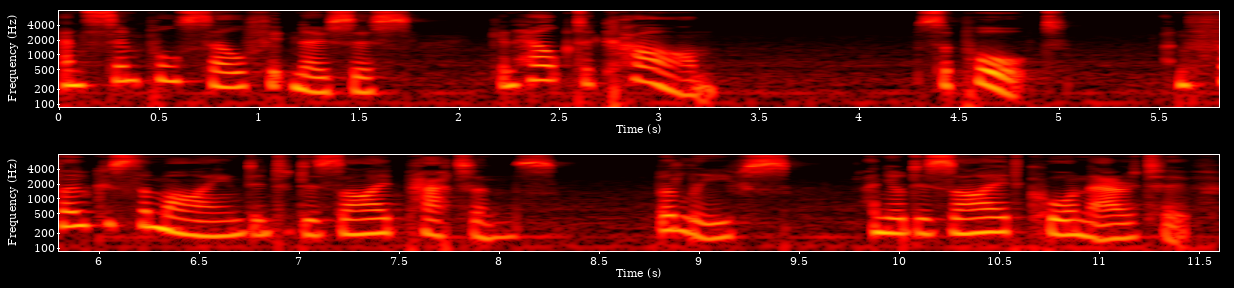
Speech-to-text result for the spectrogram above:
and simple self hypnosis can help to calm, support, and focus the mind into desired patterns, beliefs, and your desired core narrative.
